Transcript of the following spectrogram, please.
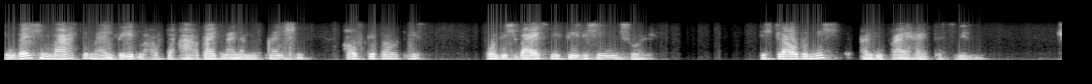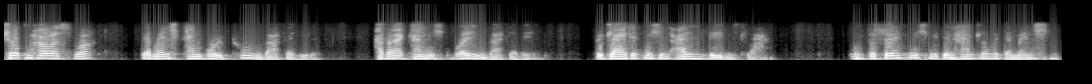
in welchem Maße mein Leben auf der Arbeit meiner Mitmenschen aufgebaut ist, und ich weiß, wie viel ich ihnen schulde. Ich glaube nicht an die Freiheit des Willens. Schopenhauers Wort, der Mensch kann wohl tun, was er will, aber er kann nicht wollen, was er will begleitet mich in allen Lebenslagen und versöhnt mich mit den Handlungen der Menschen,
